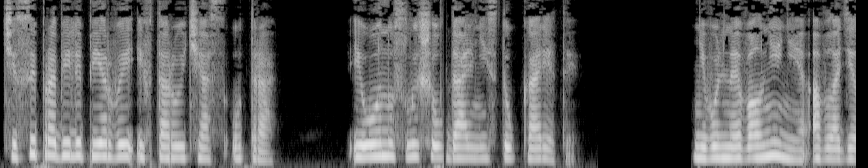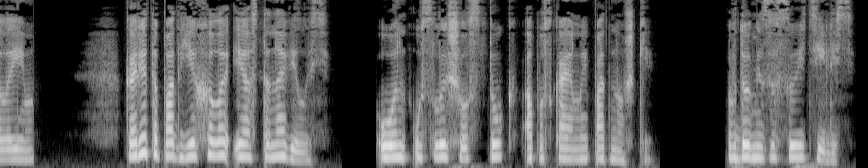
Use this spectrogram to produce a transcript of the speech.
Часы пробили первый и второй час утра, и он услышал дальний стук кареты. Невольное волнение овладело им. Карета подъехала и остановилась. Он услышал стук опускаемой подножки. В доме засуетились.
